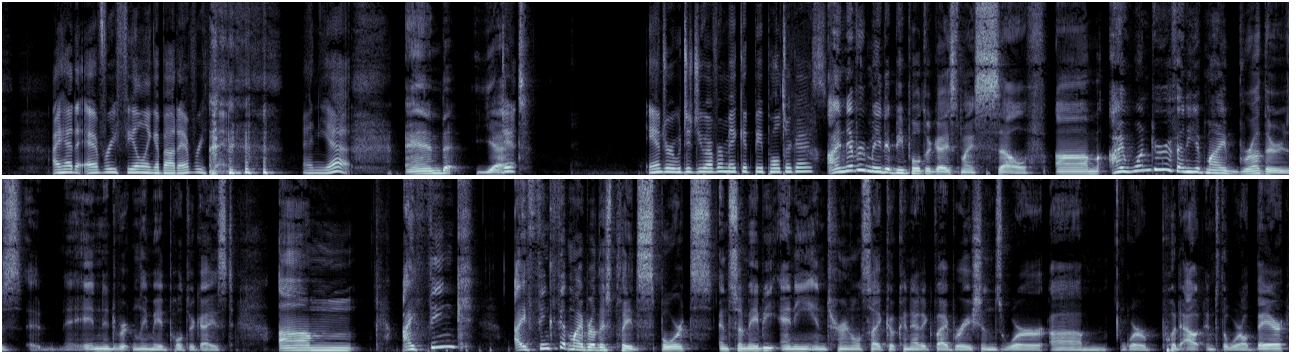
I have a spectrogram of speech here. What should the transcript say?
I had every feeling about everything, and yet, And yet, Andrew, did you ever make it be poltergeist? I never made it be poltergeist myself. Um, I wonder if any of my brothers uh, inadvertently made poltergeist. Um, I think I think that my brothers played sports, and so maybe any internal psychokinetic vibrations were um, were put out into the world there,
